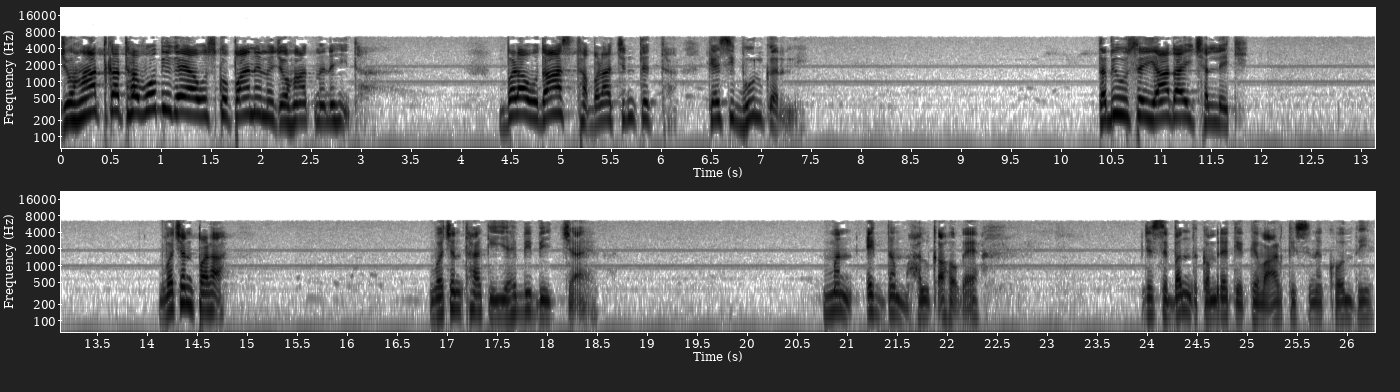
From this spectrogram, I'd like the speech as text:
जो हाथ का था वो भी गया, उसको पाने में जो हाथ में नहीं था। बड़ा उदास था, बड़ा चिंतित था, कैसी भूल कर ली। तभी उसे याद आई छल्ले की। वचन पढ़ा। वचन था कि यह भी बीत जाएगा। मन एकदम हल्का हो गया। जैसे बंद कमरे के किवाड़ किसी ने खोल दिए।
